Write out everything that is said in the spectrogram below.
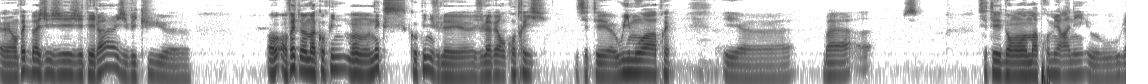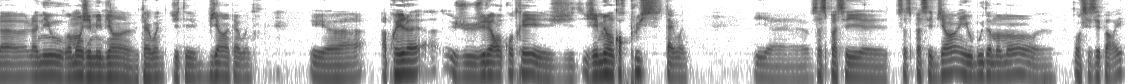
Euh, en fait, bah, j'étais là, j'ai vécu. En, fait, ma copine, mon ex-copine, je l'avais rencontrée ici. C'était huit mois après. Et bah, c'était dans ma première année, ou la- l'année où vraiment j'aimais bien Taïwan. J'étais bien à Taïwan. Et euh, après, je, je l'ai rencontrée et j'ai- j'aimais encore plus Taïwan. Et euh, ça se passait, ça se passait bien. Et au bout d'un moment, euh, on s'est séparés.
